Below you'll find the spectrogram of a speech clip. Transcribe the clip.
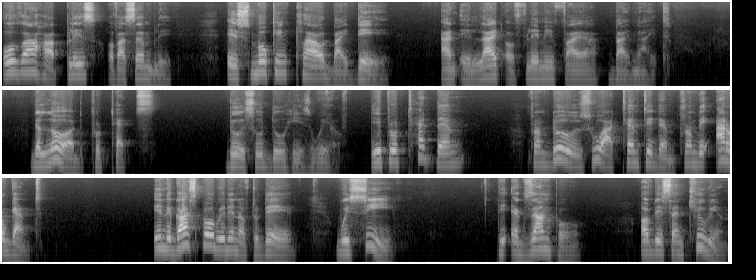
over her place of assembly a smoking cloud by day and a light of flaming fire by night. The Lord protects those who do his will. He protect them from those who are tempting them, from the arrogant. In the gospel reading of today, we see the example of the centurion.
